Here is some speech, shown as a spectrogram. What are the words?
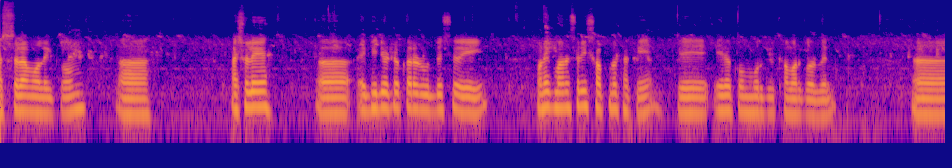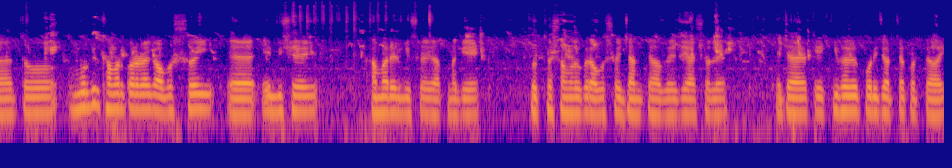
আসসালামু আলাইকুম। আসলে এই ভিডিওটা করার উদ্দেশ্য এই, অনেক মানুষেরই স্বপ্ন থাকে যে এরকম মুরগির খামার করবেন। তো মুরগির খামার করার আগে অবশ্যই এই বিষয়ে খামারের বিষয়ে আপনাকে তথ্য সংগ্রহ করে অবশ্যই জানতে হবে যে আসলে এটাকে কীভাবে পরিচর্যা করতে হয়,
